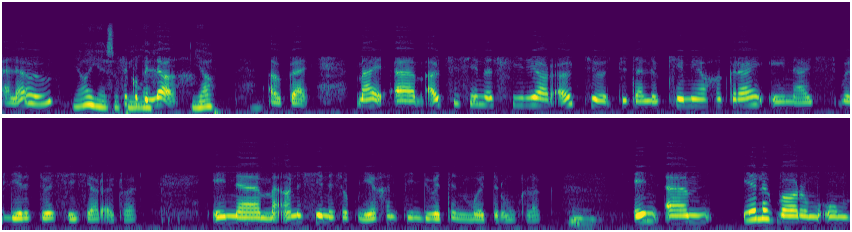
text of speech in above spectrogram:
Hallo? Ja, jy's op die lig. Ja. OK. My ehm um, oudste seun is 4 jaar oud, toe toe hy leukemie gekry en hy's oorlede toe hy 6 jaar oud was. En ehm uh, my ander seun is op 19 dood in motorongeluk. Hmm. En ehm um, eerlikwaar om om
